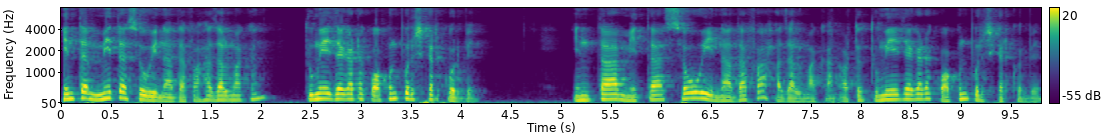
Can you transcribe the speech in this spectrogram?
ইনতা মিতা সৌই নাদাফা হাজাল মাকান? তুমি এই জায়গাটা কখন পরিষ্কার করবে? ইনতা মিতা সৌই নাদাফা হাজাল মাকান। অর্থ, তুমি এই জায়গাটা কখন পরিষ্কার করবে?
